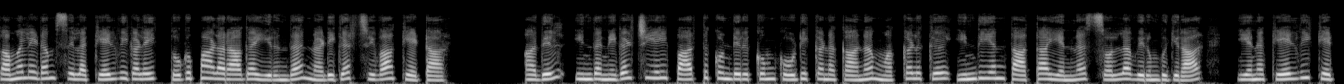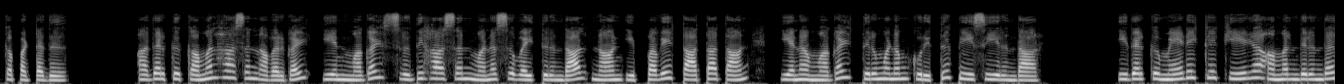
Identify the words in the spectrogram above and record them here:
கமலிடம் சில கேள்விகளை தொகுப்பாளராக இருந்த நடிகர் சிவா கேட்டார். அதில் இந்த நிகழ்ச்சியை பார்த்து கொண்டிருக்கும் கோடிக்கணக்கான மக்களுக்கு இந்தியன் தாத்தா என்ன சொல்ல விரும்புகிறார்? என கேள்வி கேட்கப்பட்டது. அதற்கு கமல்ஹாசன் அவர்கள் என் மகள் ஸ்ருதிஹாசன் மனசு வைத்திருந்தால் நான் இப்பவே தாத்தா தான் என மகள் திருமணம் குறித்து பேசியிருந்தார். இதற்கு மேடைக்கு கீழே அமர்ந்திருந்த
